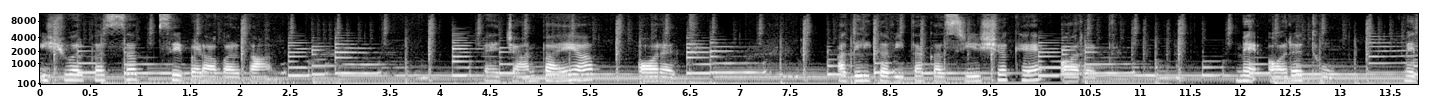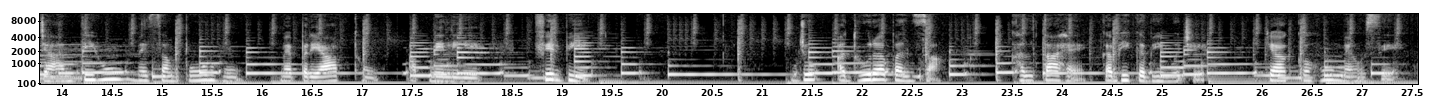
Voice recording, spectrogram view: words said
ईश्वर का सबसे बड़ा वरदान। पहचान पाए आप, औरत। अगली कविता का शीर्षक है औरत। मैं औरत हूँ। मैं जानती हूँ, मैं संपूर्ण हूँ, मैं पर्याप्त हूँ अपने लिए। फिर भी जो अधूरापन सा खलता है कभी कभी मुझे। क्या कहूँ मैं उसे?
